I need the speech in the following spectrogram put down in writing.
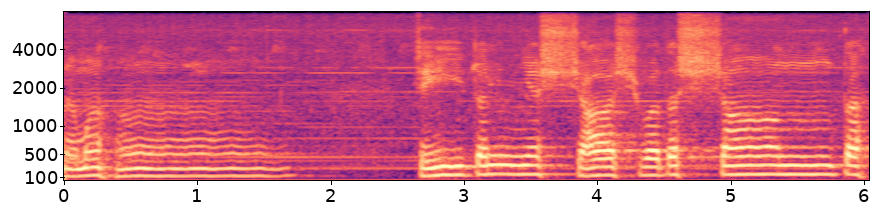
नमः। चैतन्यशाश्वतः शान्तः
